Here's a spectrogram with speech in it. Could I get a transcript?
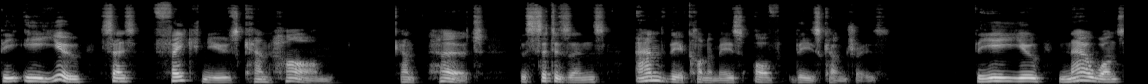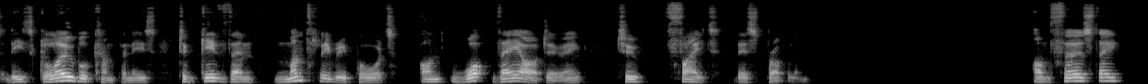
The EU says fake news can harm, can hurt the citizens and the economies of these countries. The EU now wants these global companies to give them monthly reports on what they are doing to fight this problem. On Thursday,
